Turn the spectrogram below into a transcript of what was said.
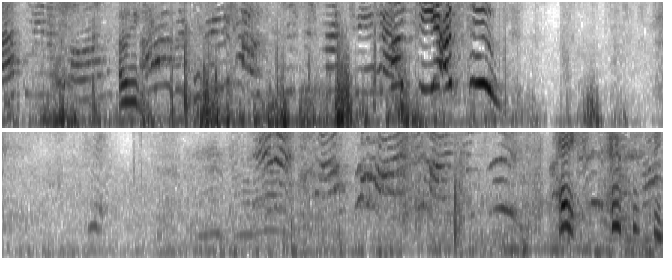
asked me to come. Okay. I have a tree house. This is my tree house. Look, she has two. Hey, hey, sissy.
